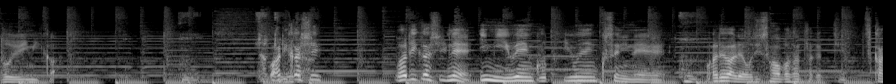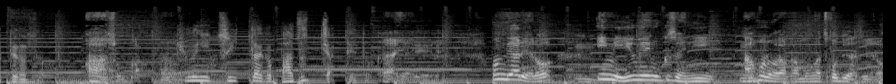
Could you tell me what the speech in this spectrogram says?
どういう意味か。うん。わりかしわりかしね意味言えんこ言えんくせにねうん。我々おじさんおばさんたち使ってるんですよ。ああ、そうか。急にツイッターがバズっちゃってとかあいやいやいや。ほんであれやろ？うん。意味言えんくせに、うん。アホの若者が使ってるやつやろ？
